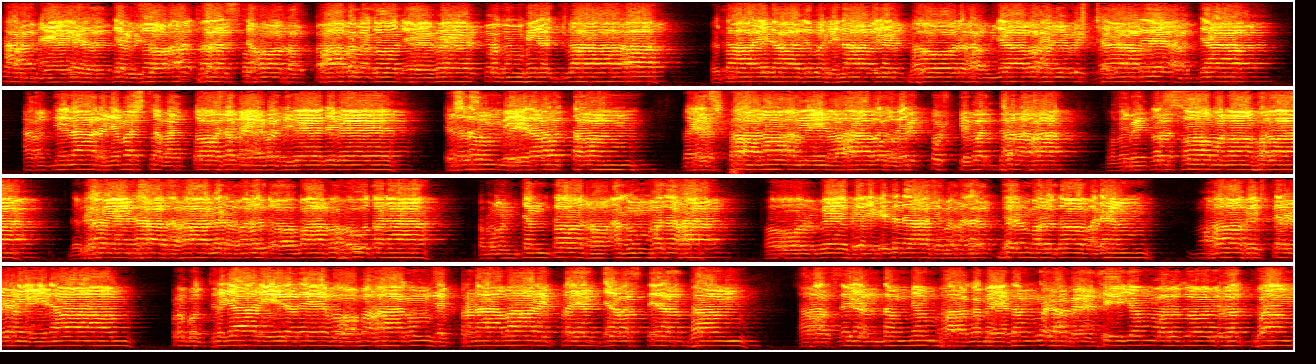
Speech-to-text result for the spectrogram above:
त्वगुम् होतृनामस्याय ज्येष्ठः विशोऽध्वरश्च होतः पावगतो देवेत्मगुम्भिरज्वा ऋतायदादिमहिना विदग्भोर्हव्यावहयविष्ठयाते अद्या अग्निना रजमश्च दिवे दिवे। यशदम् वीरवत्तमम्। नयस्फानामे महावधुवित्पुष्टिवर्धनः सोमनो भव गृहमेधातः मापभूतना प्रमुञ्चन्तो नो अगुम्भदः पूर्वेभिर्हितदाशिमरुतो वयम् महाभिस्तर्षणीनाम् प्रबुद्ध्या नीरते वो महागुंसि प्रणामाणि प्रयज्यमस्त्यर्थम् शास्त्रियन्तम्यम् भागमेतम् गणमेधीयम् मरुतो विरध्वम्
